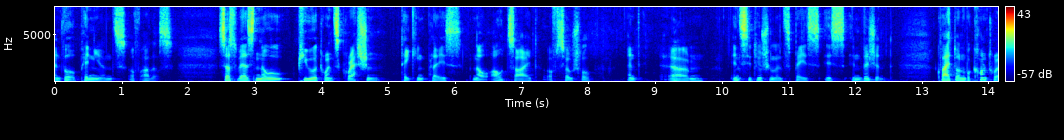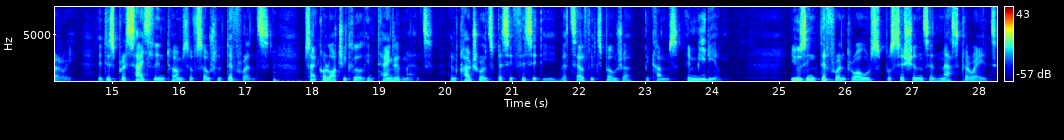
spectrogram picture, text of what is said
and the opinions of others. So there's no pure transgression taking place now outside of social and um, institutional space is envisioned. Quite on the contrary, it is precisely in terms of social difference psychological entanglements, and cultural specificity that self exposure becomes a medium, using different roles, positions, and masquerades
